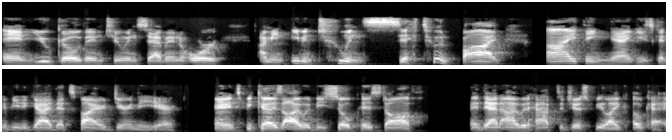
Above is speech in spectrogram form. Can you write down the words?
and you go then two and seven, or I mean, even two and six, two and five. I think Nagy's going to be the guy that's fired during the year, and it's because I would be so pissed off, and that I would have to just be like, okay,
